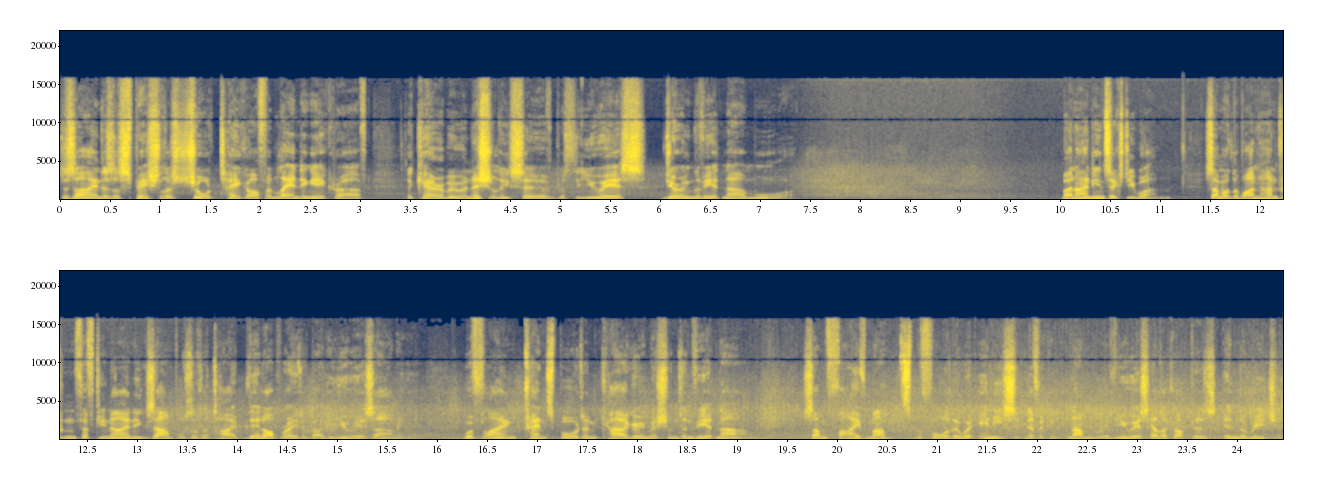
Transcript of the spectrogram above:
Designed as a specialist short takeoff and landing aircraft, the Caribou initially served with the US during the Vietnam War. By 1961, some of the 159 examples of the type then operated by the US Army were flying transport and cargo missions in Vietnam, some five months before there were any significant number of US helicopters in the region.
